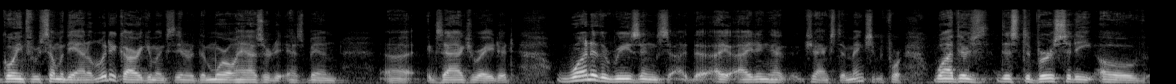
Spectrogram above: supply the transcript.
going through some of the analytic arguments. You know, the moral hazard has been uh, exaggerated. One of the reasons uh, I, I didn't have a chance to mention before why there's this diversity of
